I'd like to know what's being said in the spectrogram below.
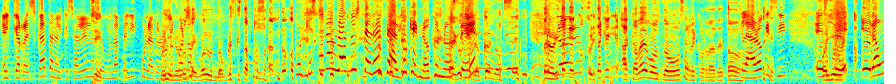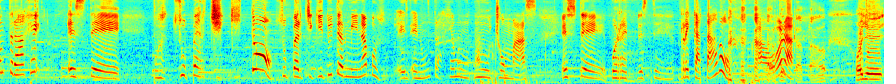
el que rescatan, el que sale en la Sí. segunda película, pero Oye, no no nos recuerdo. sabemos los nombres, ¿qué está pasando? ¿Por qué están hablando ustedes de algo que no De algo que conocen? no conocen. Pero ahorita, No, que, no sé. ahorita que acabemos, nos vamos a recordar de todo. Claro que sí. Este, Oye, era un traje, este, pues súper chiquito, súper chiquito y termina pues en, en un traje mu- mucho más, este, pues re- este, recatado ahora. Rescatado. Oye,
